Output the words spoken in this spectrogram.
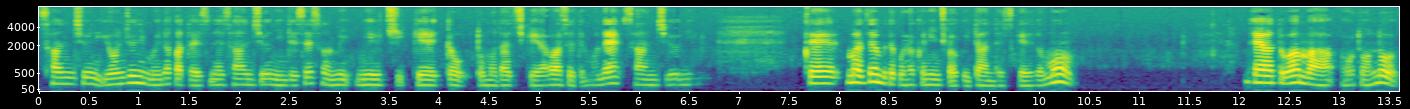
30人、40人もいなかったですね。30人ですね。その身内系と友達系合わせてもね、30人。で、まあ全部で500人近くいたんですけれども、で、あとは、まあ、ほとんど、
